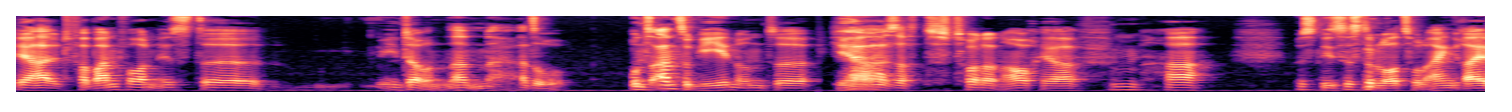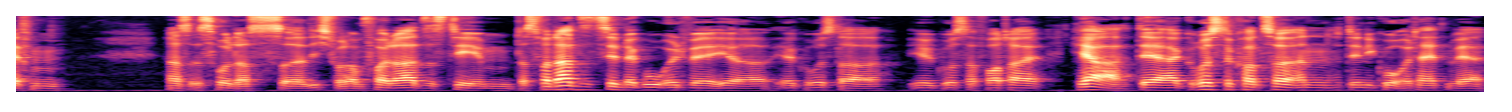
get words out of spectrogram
der halt verbannt worden ist, äh, hinter uns, also uns anzugehen und äh, ja, sagt Thor dann auch, ja, hm, ha, müssen die System Lords wohl eingreifen. Das ist wohl das, äh, liegt wohl am Feudalsystem. Das Feudalsystem der Goa'uld wäre ihr, ihr, größter, ihr größter Vorteil. Ja, der größte Konzern, den die Goa'uld hätten, wäre,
